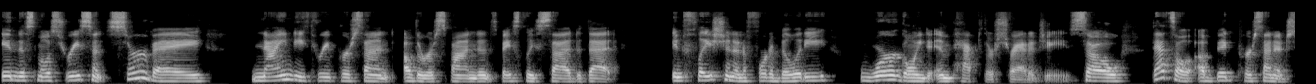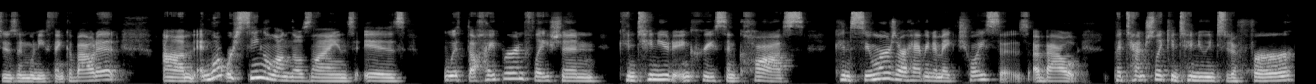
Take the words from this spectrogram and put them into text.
in this most recent survey, 93% of the respondents basically said that inflation and affordability were going to impact their strategy. So that's a, a big percentage, Susan, when you think about it. Um, and what we're seeing along those lines is with the hyperinflation, continued increase in costs, consumers are having to make choices about potentially continuing to defer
